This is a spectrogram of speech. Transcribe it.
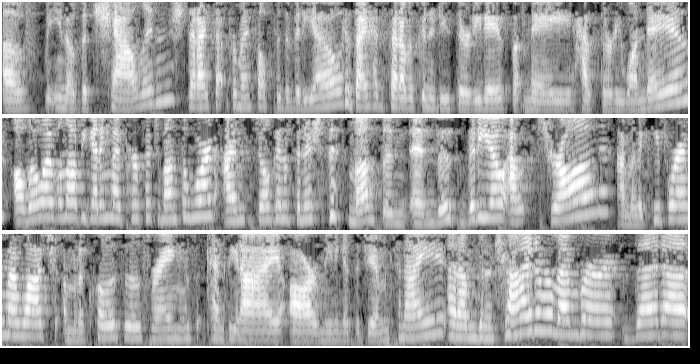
of, you know, the challenge that I set for myself for the video because I had said I was going to do 30 days, but May has 31 days. Although I will not be getting my perfect month award, I'm still going to finish this month and, and this video out strong. I'm going to keep wearing my watch. I'm going to close those rings. Kenzie and I are meeting at the gym tonight and I'm going to try to remember that, uh,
